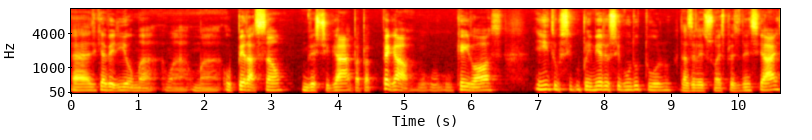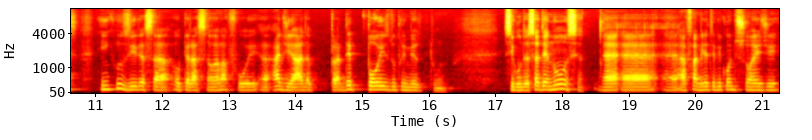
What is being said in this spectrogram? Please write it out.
é, de que haveria uma, uma, uma operação investigar para pegar o, o Queiroz entre o, o, primeiro e o segundo turno das eleições presidenciais. Inclusive essa operação ela foi adiada para depois do primeiro turno. Segundo essa denúncia, é, é, é, a família teve condições de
